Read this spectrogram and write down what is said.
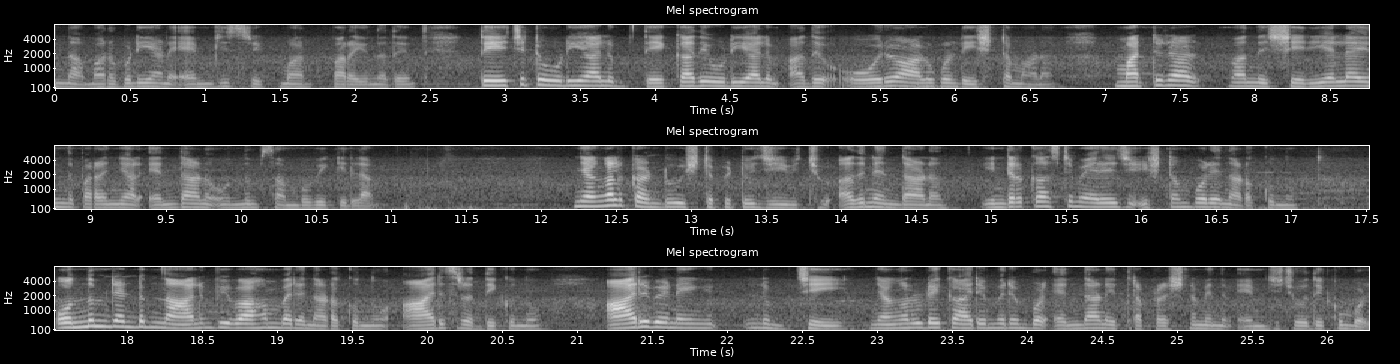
എന്ന മറുപടിയാണ് എം ജി ശ്രീകുമാർ പറയുന്നത്. തേച്ചിട്ട് ഓടിയാലും തേക്കാതെ ഓടിയാലും അത് ഓരോ ആളുകളുടെ ഇഷ്ടമാണ്. മറ്റൊരാൾ വന്ന് ശരിയല്ല എന്ന് പറഞ്ഞാൽ എന്താണ് ഒന്നും സംഭവിക്കില്ല. ഞങ്ങൾ കണ്ടു, ഇഷ്ടപ്പെട്ടു, ജീവിച്ചു. അതിനെന്താണ്. ഇന്റർകാസ്റ്റ് മാരേജ് ഇഷ്ടം പോലെ നടക്കുന്നു. ഒന്നും രണ്ടും നാലും വിവാഹം വരെ നടക്കുന്നു. ആര് ശ്രദ്ധിക്കുന്നു. ആര് വേണമെങ്കിലും ചെയ് ഞങ്ങളുടെ കാര്യം വരുമ്പോൾ എന്താണ് ഇത്ര പ്രശ്നമെന്നും എം ജി ചോദിക്കുമ്പോൾ,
